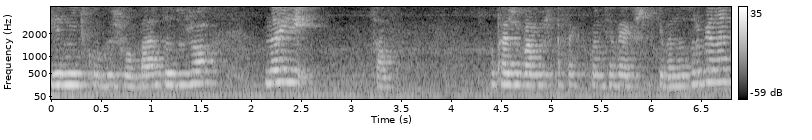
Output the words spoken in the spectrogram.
Pierniczków wyszło bardzo dużo. No i co? Pokażę Wam już efekt końcowy, jak wszystkie będą zrobione.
